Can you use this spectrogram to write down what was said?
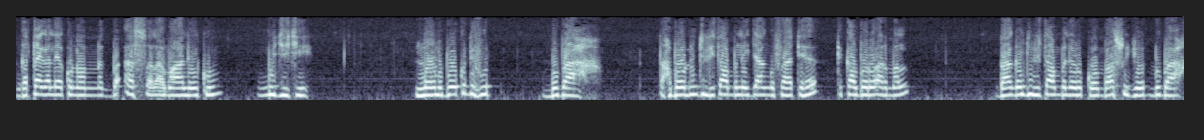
nga tegalee ko noonu nag ba asalaamaaleykum mujj ci. Loolu boo ko defut du baax. Ndax boo doon julli fatiha te kabaru armal baa nga julli tàmbalee rukkoo mbaa sujjóot du baax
